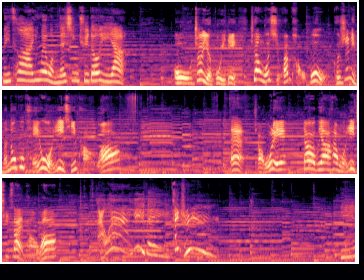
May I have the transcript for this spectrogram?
没错啊，因为我们的兴趣都一样。哦，这也不一定。像我喜欢跑步，可是你们都不陪我一起跑啊！哎，小狐狸，要不要和我一起赛跑啊？好啊，预备，开始！咦，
